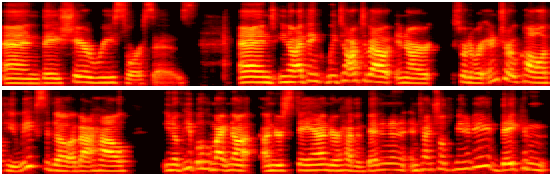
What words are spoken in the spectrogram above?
and they share resources. And, you know, I think we talked about in our sort of our intro call a few weeks ago about how you know people who might not understand or haven't been in an intentional community they can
